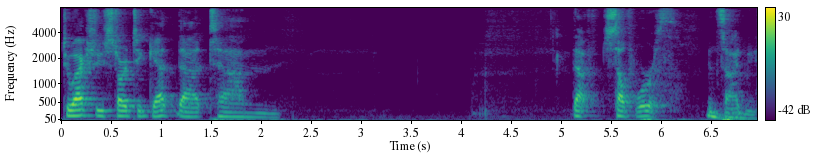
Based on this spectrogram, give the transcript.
to actually start to get that um, that self worth inside me,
